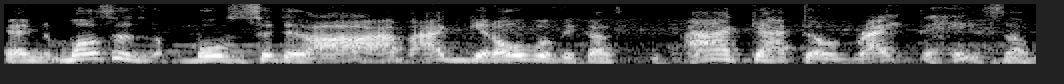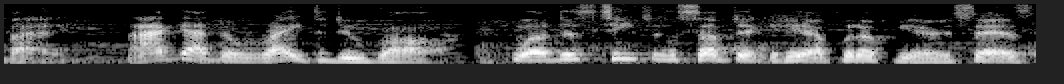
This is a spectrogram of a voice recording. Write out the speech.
And Moses, Moses said that ah, I, I get over because I got the right to hate somebody. I got the right to do wrong. Well, this teaching subject here I put up here, it says,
